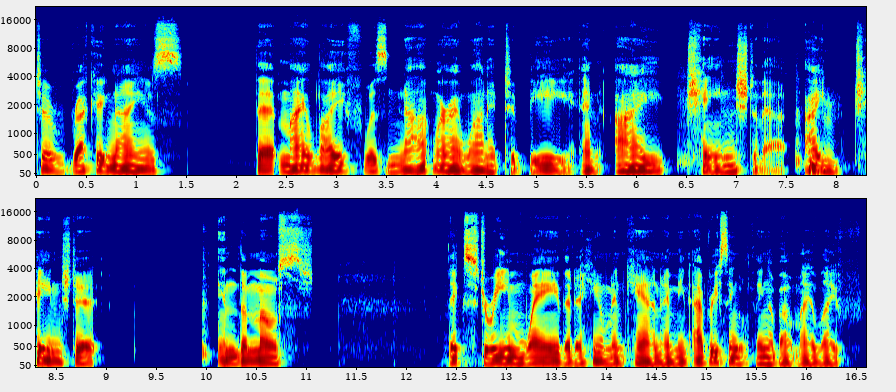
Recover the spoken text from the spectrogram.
to recognize that my life was not where I wanted to be. And I changed that. Mm-hmm. I changed it in the most extreme way that a human can. I mean, every single thing about my life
